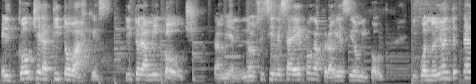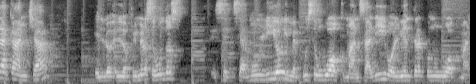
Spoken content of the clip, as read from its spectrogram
el coach era Tito Vázquez. Tito era mi coach también. No sé si en esa época, pero había sido mi coach. Y cuando yo entré a la cancha, en los primeros segundos eh, se, se armó un lío y me puse un Walkman. Salí y volví a entrar con un Walkman.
